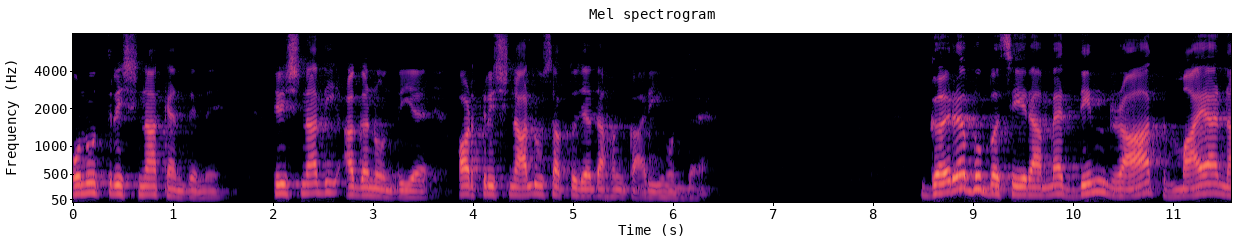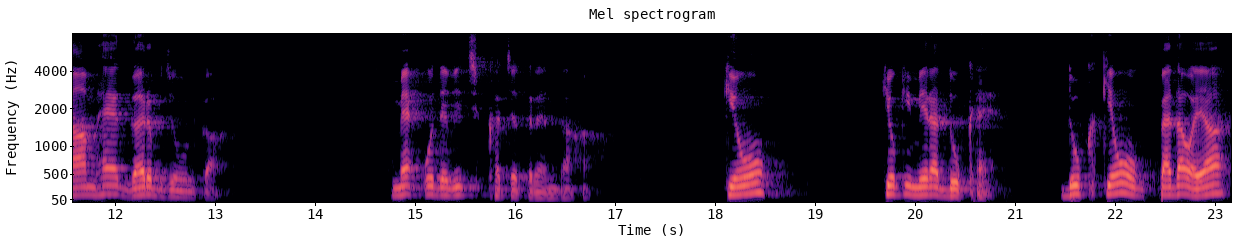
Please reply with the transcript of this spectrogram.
ਉਹਨੂੰ ਤ੍ਰਿਸ਼ਨਾ ਕਹਿੰਦੇ ਨੇ। ਤ੍ਰਿਸ਼ਨਾ ਦੀ ਅਗਨ ਹੁੰਦੀ ਹੈ ਔਰ ਤ੍ਰਿਸ਼ਨਾਲੂ ਸਭ ਤੋਂ ਜ਼ਿਆਦਾ ਹੰਕਾਰੀ ਹੁੰਦਾ ਹੈ। ਗਰਭ ਬਸੇਰਾ, ਮੈਂ ਦਿਨ ਰਾਤ ਮਾਇਆ ਨਾਮ ਹੈ ਗਰਭ ਜੋਨ ਕਾ। ਮੈਂ ਉਹਦੇ ਵਿੱਚ ਖਚਤ ਰਹਿੰਦਾ ਹਾਂ। ਕਿਉਂ? ਕਿਉਂਕਿ ਮੇਰਾ ਦੁੱਖ ਹੈ। ਦੁੱਖ ਕਿਉਂ ਪੈਦਾ ਹੋਇਆ?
